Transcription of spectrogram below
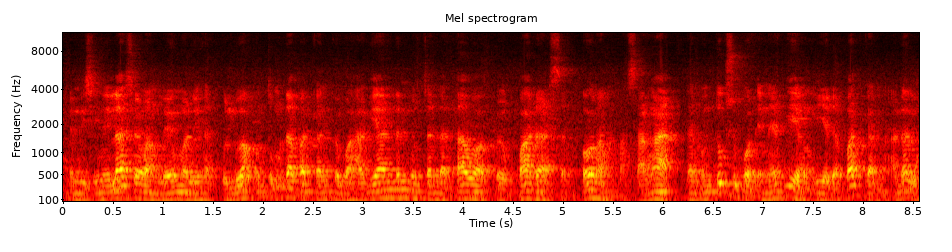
Dan di sinilah seorang Leo melihat peluang untuk mendapatkan kebahagiaan dan bercanda tawa kepada seorang pasangan. Dan untuk support energi yang ia dapatkan adalah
